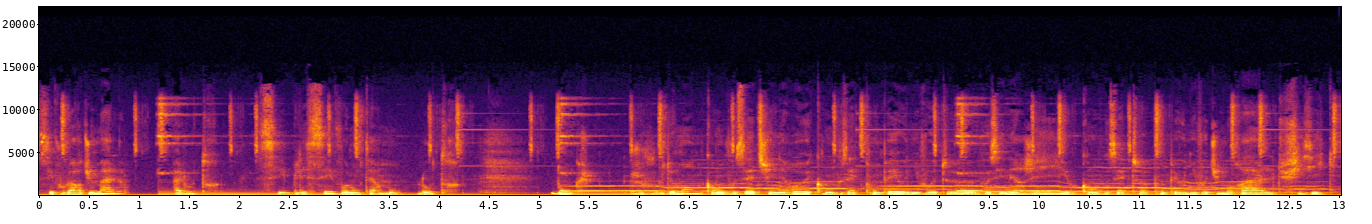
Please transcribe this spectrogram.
C'est vouloir du mal à l'autre. C'est blesser volontairement l'autre. Donc, je vous le demande, quand vous êtes généreux et quand vous êtes pompé au niveau de vos énergies, ou quand vous êtes pompé au niveau du moral, du physique,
